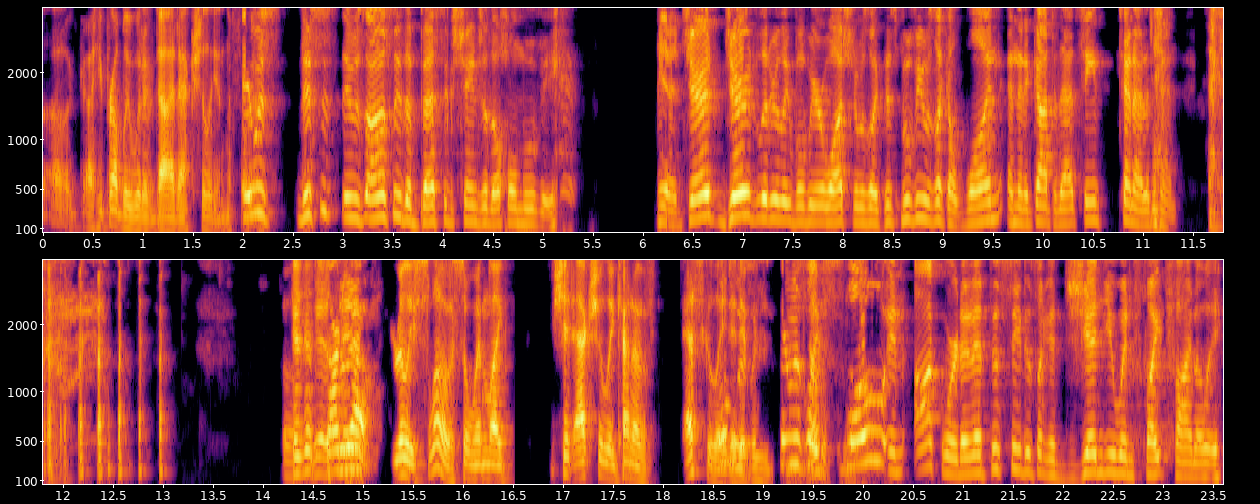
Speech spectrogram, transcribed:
oh god, he probably would have died actually in the. forest. It was this is it was honestly the best exchange of the whole movie. yeah, Jared Jared literally when we were watching it was like this movie was like a one, and then it got to that scene, ten out of ten. because Uh, it yeah, started so out really slow. So when like shit actually kind of escalated, it it was, was it was like slow and awkward, and at this scene it's like a genuine fight finally.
